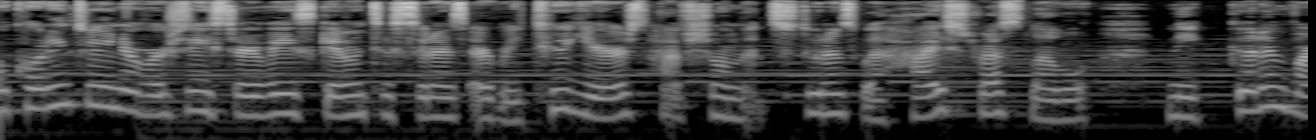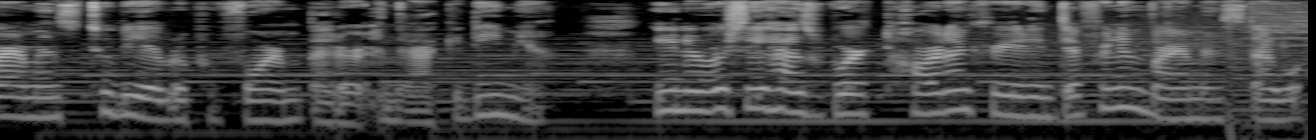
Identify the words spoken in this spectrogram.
According to university surveys given to students every two years have shown that students with high stress level need good environments to be able to perform better in their academia. The university has worked hard on creating different environments that will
